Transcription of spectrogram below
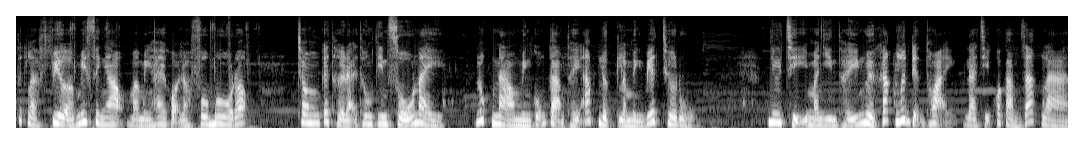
tức là fear of missing out mà mình hay gọi là FOMO đó. Trong cái thời đại thông tin số này, lúc nào mình cũng cảm thấy áp lực là mình biết chưa đủ. Như chị mà nhìn thấy người khác lướt điện thoại là chị có cảm giác là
